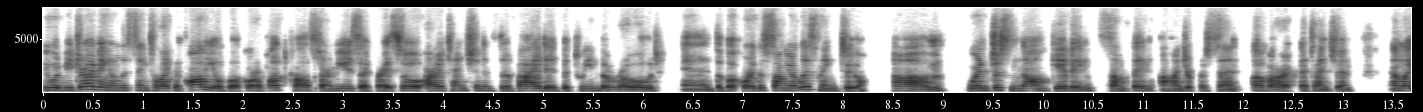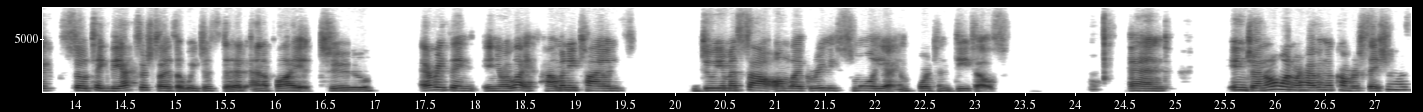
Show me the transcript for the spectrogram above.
you would be driving and listening to like an audiobook or a podcast or music, right? So our attention is divided between the road and the book or the song you're listening to. Um, we're just not giving something 100% of our attention. And like, so take the exercise that we just did and apply it to everything in your life. How many times do we miss out on like really small yet important details? And in general, when we're having a conversation with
